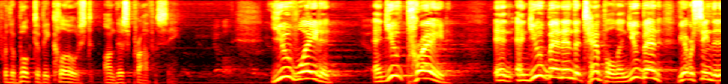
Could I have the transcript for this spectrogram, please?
for the book to be closed on this prophecy. You've waited and you've prayed and, and you've been in the temple and you've been have you ever seen the,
